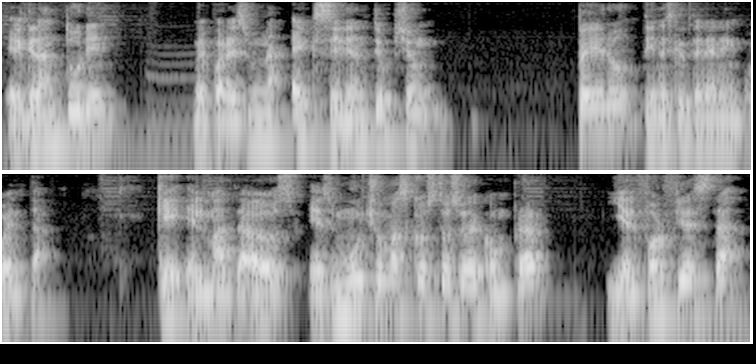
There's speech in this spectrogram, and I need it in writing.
El Gran Touring me parece una excelente opción, pero tienes que tener en cuenta que el Mazda 2 es mucho más costoso de comprar y el Ford Fiesta,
